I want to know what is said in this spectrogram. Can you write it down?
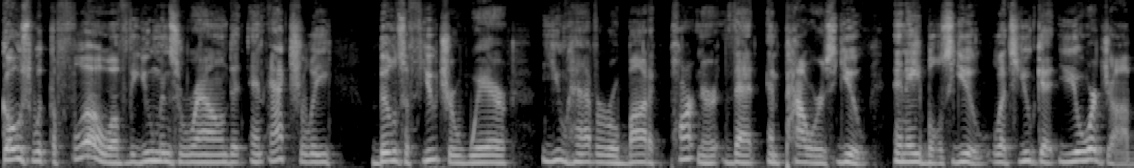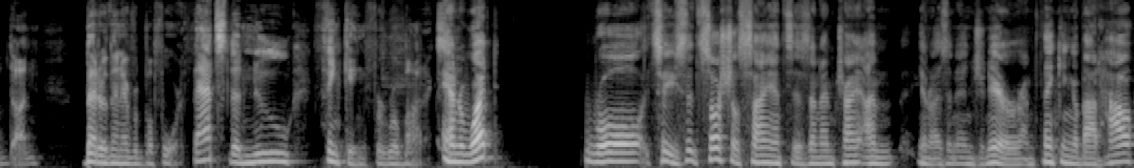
goes with the flow of the humans around it and actually builds a future where you have a robotic partner that empowers you, enables you, lets you get your job done better than ever before. That's the new thinking for robotics. And what role? So you said social sciences, and I'm trying. I'm you know as an engineer, I'm thinking about how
